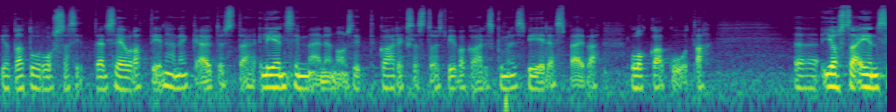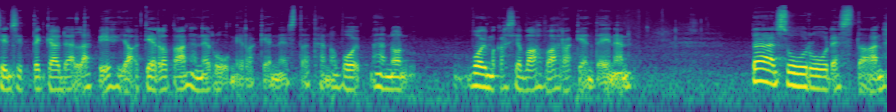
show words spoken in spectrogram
jota Turussa sitten seurattiin hänen käytöstä. Eli ensimmäinen on sitten 18-25. päivä lokakuuta, jossa ensin sitten käydään läpi ja kerrotaan hänen ruumiinrakenneesta, että hän on, voi, hän on voimakas ja vahva rakenteinen pään suuruudestaan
